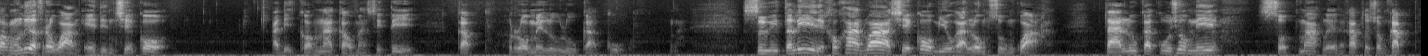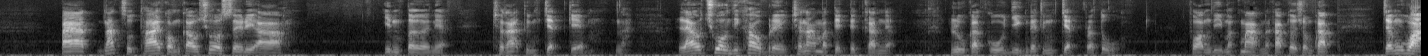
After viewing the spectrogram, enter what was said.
ต้องเลือกระหว่างเอดินเชโก อดีตกองหน้าเก่าแมนซิตี้กับโรเมลูลูกากูสื่ออิตาลีเนี่ยเขาคาดว่าเชโกมีโอกาสลงสูงกว่า แต่ลูกากูช่วงนี้สดมากเลยนะครับท่านผู้ชมครับ 8 นัดสุดท้ายของเกาโชเซเรียอินเตอร์เนี่ยชนะถึง 7 เกมนะแล้วช่วงที่เข้าเบรกชนะมาติดติดกันเนี่ยลูกากูยิงได้ถึง 7 ประตู ฟอร์มดีมากๆนะครับท่านผู้ชมครับ จังหวะ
